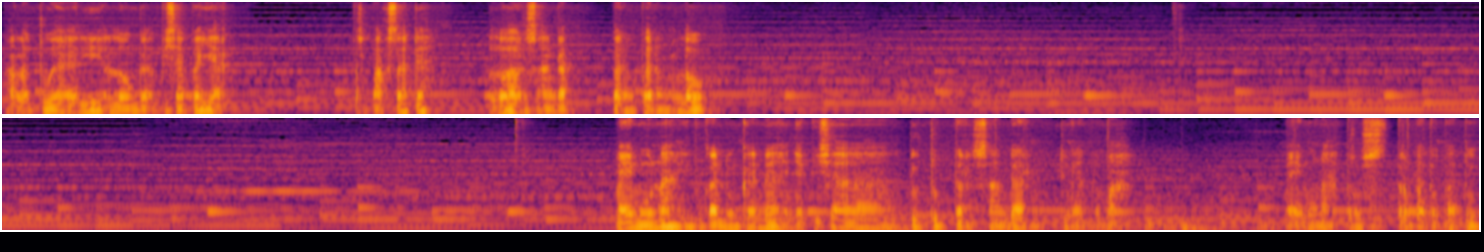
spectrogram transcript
Kalau dua hari lo nggak bisa bayar, terpaksa dah lo harus angkat barang-barang lo Maimunah, ibu kandung Gana, hanya bisa duduk tersandar dengan lemah. Maimunah terus terbatuk-batuk,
